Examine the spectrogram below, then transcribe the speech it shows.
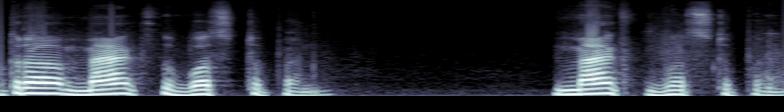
ಉತ್ತರ ಮ್ಯಾಕ್ಸ್ ವರ್ಸ್ಟಪನ್ ಮ್ಯಾಕ್ಸ್ ವರ್ಸ್ಟಪನ್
